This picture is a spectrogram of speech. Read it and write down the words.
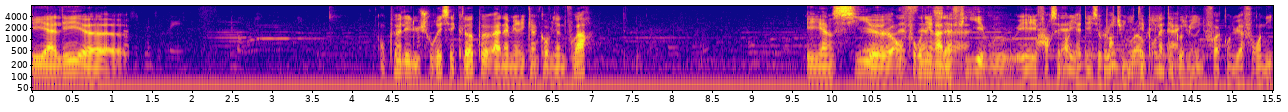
et aller, on peut aller lui chourer ses clopes à l'américain qu'on vient de voir et ainsi euh, en fournir à la fille et, vous, et forcément il y a des opportunités pour la dégommer une fois qu'on lui a fourni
